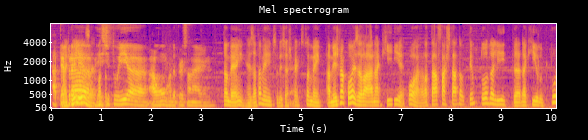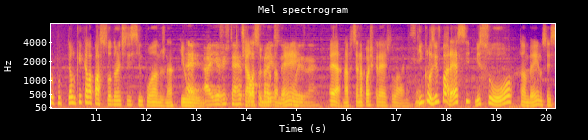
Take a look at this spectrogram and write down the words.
Até Mas pra beleza. restituir a, a honra da personagem. né? Também, exatamente, sobre esse aspecto também. A mesma coisa lá, a Nakia, porra, ela tá afastada o tempo todo ali da, daquilo. Por- por- pelo que, que ela passou durante esses cinco anos, né? Que o, É, aí a gente tem a resposta pra isso também. depois, né? É, na cena pós-crédito lá, né? Sim. Que inclusive parece, me suou também, não sei se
